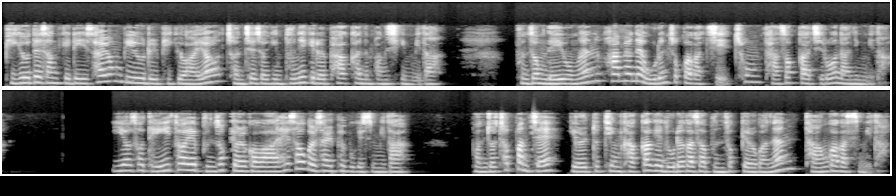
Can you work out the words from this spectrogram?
비교 대상끼리 사용 비율을 비교하여 전체적인 분위기를 파악하는 방식입니다. 분석 내용은 화면의 오른쪽과 같이 총 5가지로 나뉩니다. 이어서 데이터의 분석 결과와 해석을 살펴보겠습니다. 먼저 첫 번째, 12팀 각각의 노래가사 분석 결과는 다음과 같습니다.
